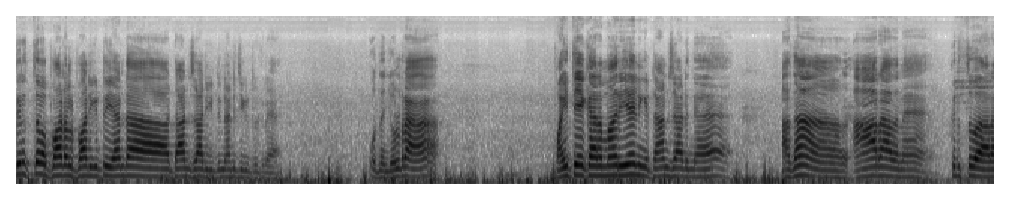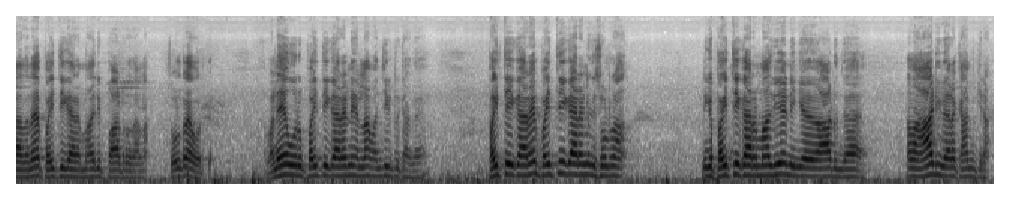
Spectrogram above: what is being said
கிறிஸ்தவ பாடல் பாடிக்கிட்டு ஏன்டா டான்ஸ் ஆடிக்கிட்டு நடிச்சுக்கிட்டு இருக்கிற? ஒருத்தன் சொல்கிறான் பைத்தியக்கார மாதிரியே நீங்கள் டான்ஸ் ஆடுங்க. அதான் ஆராதனை கிறிஸ்துவ ஆராதனை பைத்தியக்காரன் மாதிரி பாடுறதானா? சொல்கிறேன் அவருக்கு அவனே ஒரு பைத்தியக்காரன்னு எல்லாம் வஞ்சிக்கிட்டு இருக்காங்க. பைத்தியக்காரன் பைத்தியக்காரனுக்கு சொல்கிறான் நீங்கள் பைத்தியக்காரன் மாதிரியே நீங்கள் ஆடுங்க. அவன் ஆடி வேற காமிக்கிறான்.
